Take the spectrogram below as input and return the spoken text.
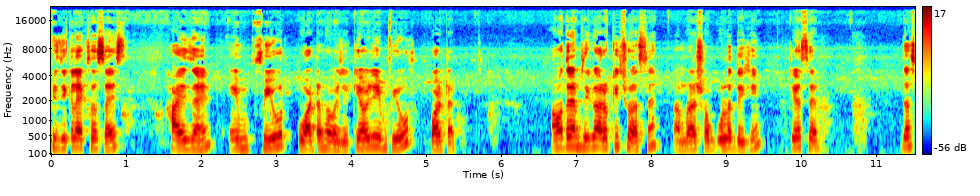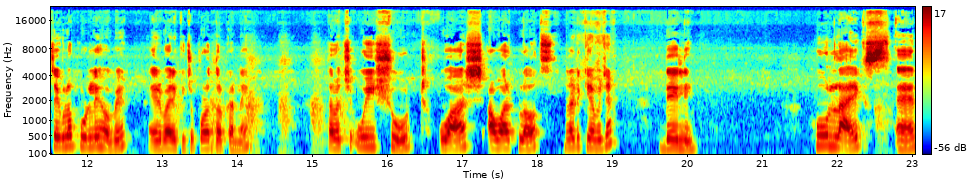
physical exercise hygiene impure water হবে যে, কী হবে যে ইমপিউর ওয়াটার আমাদের এমসিকিউ আরও কিছু আছে, আমরা সবগুলো দেখি, ঠিক আছে? জাস্ট এগুলো পড়লেই হবে, এর বাইরে কিছু পড়ার দরকার নেই। তারপর হচ্ছে we should wash our clothes তাহলে এটা কী হবে যে daily who likes an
